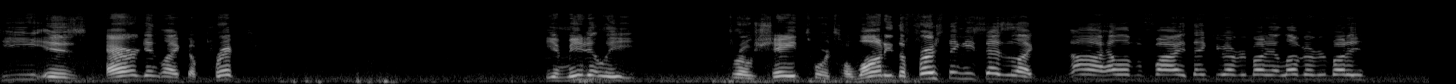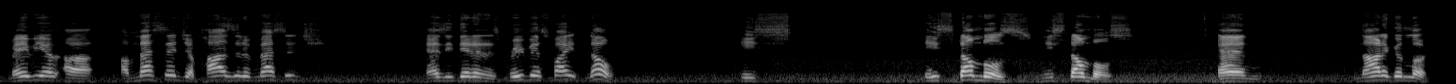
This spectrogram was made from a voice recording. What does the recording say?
He is arrogant like a prick. He immediately throws shade towards Helwani. The first thing he says is like, "Oh, hell of a fight! Thank you, everybody. I love everybody." Maybe a, a, a message, a positive message, as he did in his previous fight. No, he's he stumbles. He stumbles, and not a good look.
